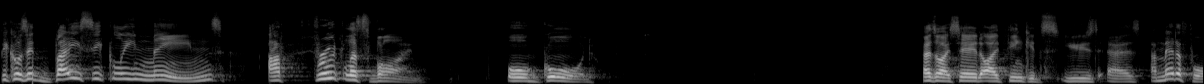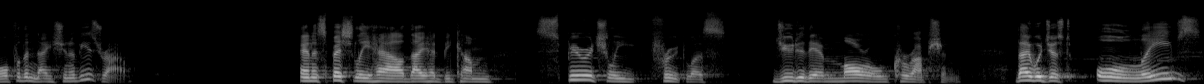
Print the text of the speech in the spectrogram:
Because it basically means a fruitless vine or gourd. As I said, I think it's used as a metaphor for the nation of Israel, and especially how they had become spiritually fruitless due to their moral corruption. They were just all leaves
